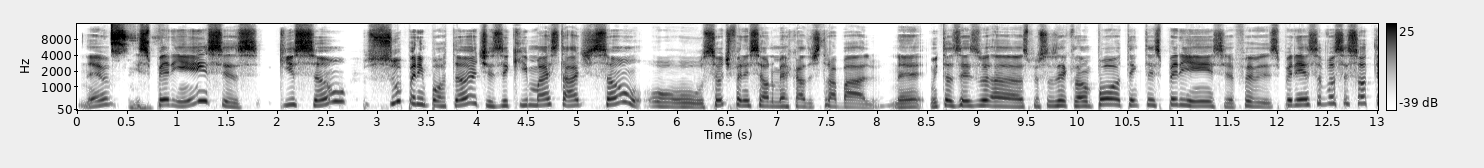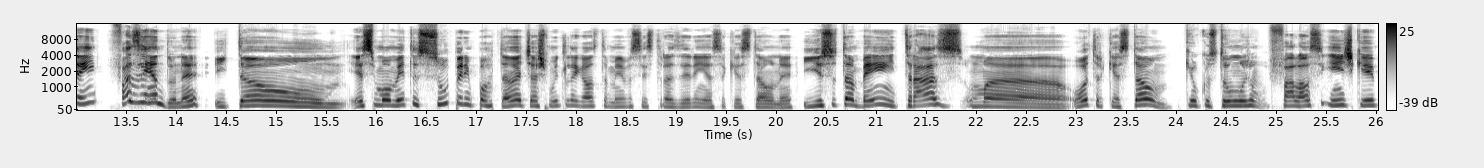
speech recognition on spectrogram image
né? Sim. Experiências que são super importantes e que mais tarde são o, seu diferencial no mercado de trabalho, né? Muitas vezes as pessoas reclamam, pô, tem que ter experiência. Experiência você só tem fazendo, né? Então, esse momento é super importante. Acho muito legal também vocês trazerem essa questão, né? E isso também traz uma outra questão que eu costumo falar o seguinte, que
